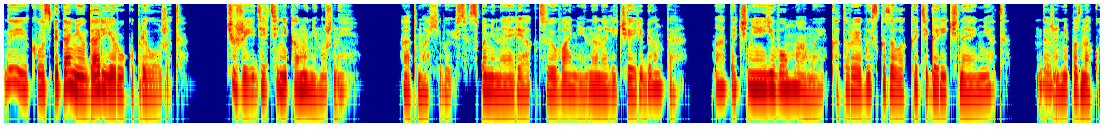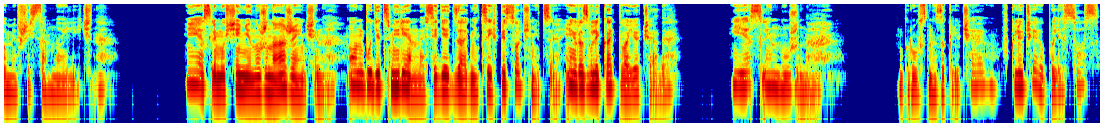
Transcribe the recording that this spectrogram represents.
Да и к воспитанию Дарья руку приложит. Чужие дети никому не нужны. Отмахиваюсь, вспоминая реакцию Вани на наличие ребенка, а точнее его мамы, которая высказала категоричное «нет», даже не познакомившись со мной лично. Если мужчине нужна женщина, он будет смиренно сидеть задницей в песочнице и развлекать твое чадо. Если нужна. Грустно заключаю, включаю пылесос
